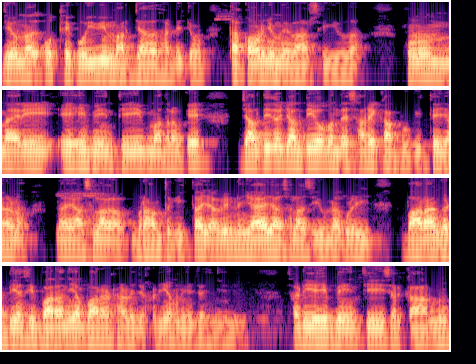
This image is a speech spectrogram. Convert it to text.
ਜੇ ਉਹਨਾਂ ਉੱਥੇ ਕੋਈ ਵੀ ਮਰ ਜਾਂਦਾ ਸਾਡੇ ਚੋਂ, ਤਾਂ ਕੌਣ ਜ਼ਿੰਮੇਵਾਰ ਸੀ ਜੀ ਉਹਦਾ? ਹੁਣ ਮੇਰੀ ਇਹੀ ਬੇਨਤੀ ਮਤਲਬ ਕਿ ਜਲਦੀ ਤੋਂ ਜਲਦੀ ਉਹ ਬੰਦੇ ਸਾਰੇ ਕਾਬੂ ਕੀਤੇ ਜਾਣ ਨਾ ਇਹ ਅਸਲਾ ਬਰਾਮਦ ਕੀਤਾ ਜਾਵੇ ਨਜਾਇਜ਼ ਅਸਲਾ ਸੀ ਉਹਨਾਂ ਕੋਲੇ ਜੀ। 12 ਗੱਡੀਆਂ ਸੀ 12 ਦੀਆਂ 12 ਥਾਣੇ 'ਚ ਖੜੀਆਂ ਹੋਣੀਆਂ ਚਾਹੀਦੀਆਂ ਨੇ ਜੀ। ਸਾਡੀ ਇਹ ਬੇਨਤੀ ਹੈ ਜੀ ਸਰਕਾਰ ਨੂੰ।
